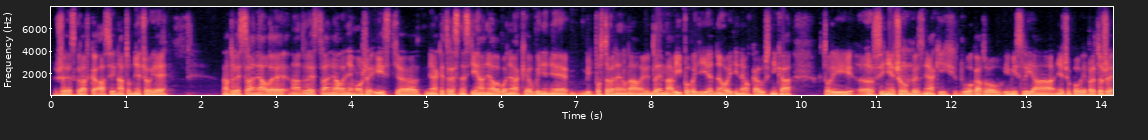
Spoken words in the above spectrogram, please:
že skrátka asi na tom niečo je na druhej strane ale, na druhej strane ale nemôže ísť e, nejaké trestné stíhanie alebo nejaké obvinenie byť postavené na, len na výpovedi jedného jediného kaučníka, ktorý e, si niečo bez nejakých dôkazov vymyslí a niečo povie. Pretože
